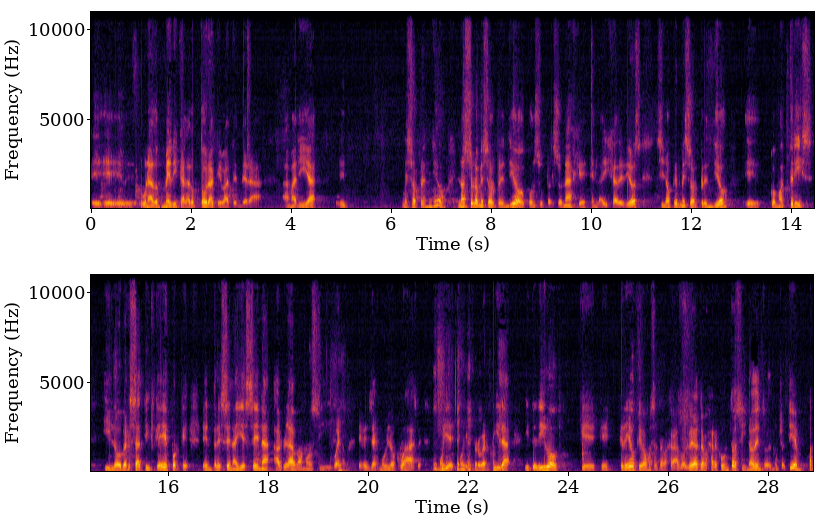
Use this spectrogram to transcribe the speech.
eh, eh, una médica, la doctora que va a atender a, a María, eh, me sorprendió. No solo me sorprendió con su personaje en La hija de Dios, sino que me sorprendió eh, como actriz y lo versátil que es, porque entre escena y escena hablábamos y bueno, ella es muy locuaz, muy, muy extrovertida, y te digo que, que creo que vamos a trabajar, a volver a trabajar juntos y no dentro de mucho tiempo.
